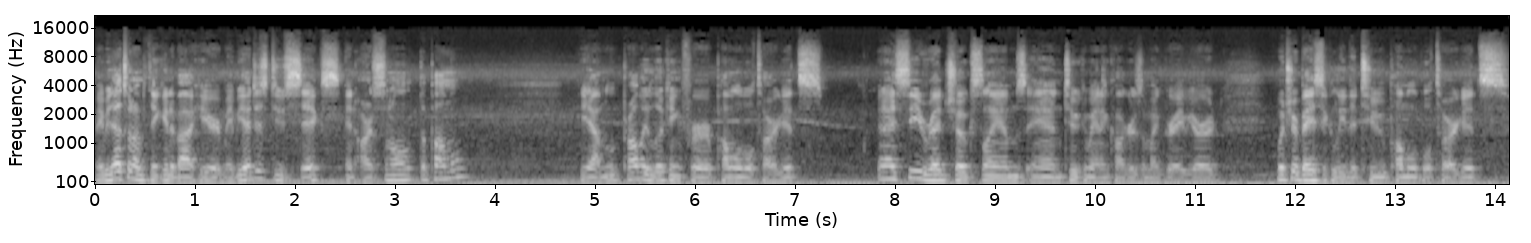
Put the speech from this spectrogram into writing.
Maybe that's what I'm thinking about here. Maybe I just do six and arsenal the pummel. Yeah, I'm probably looking for pummelable targets. And I see red choke slams and two command and conquers in my graveyard, which are basically the two pummelable targets.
